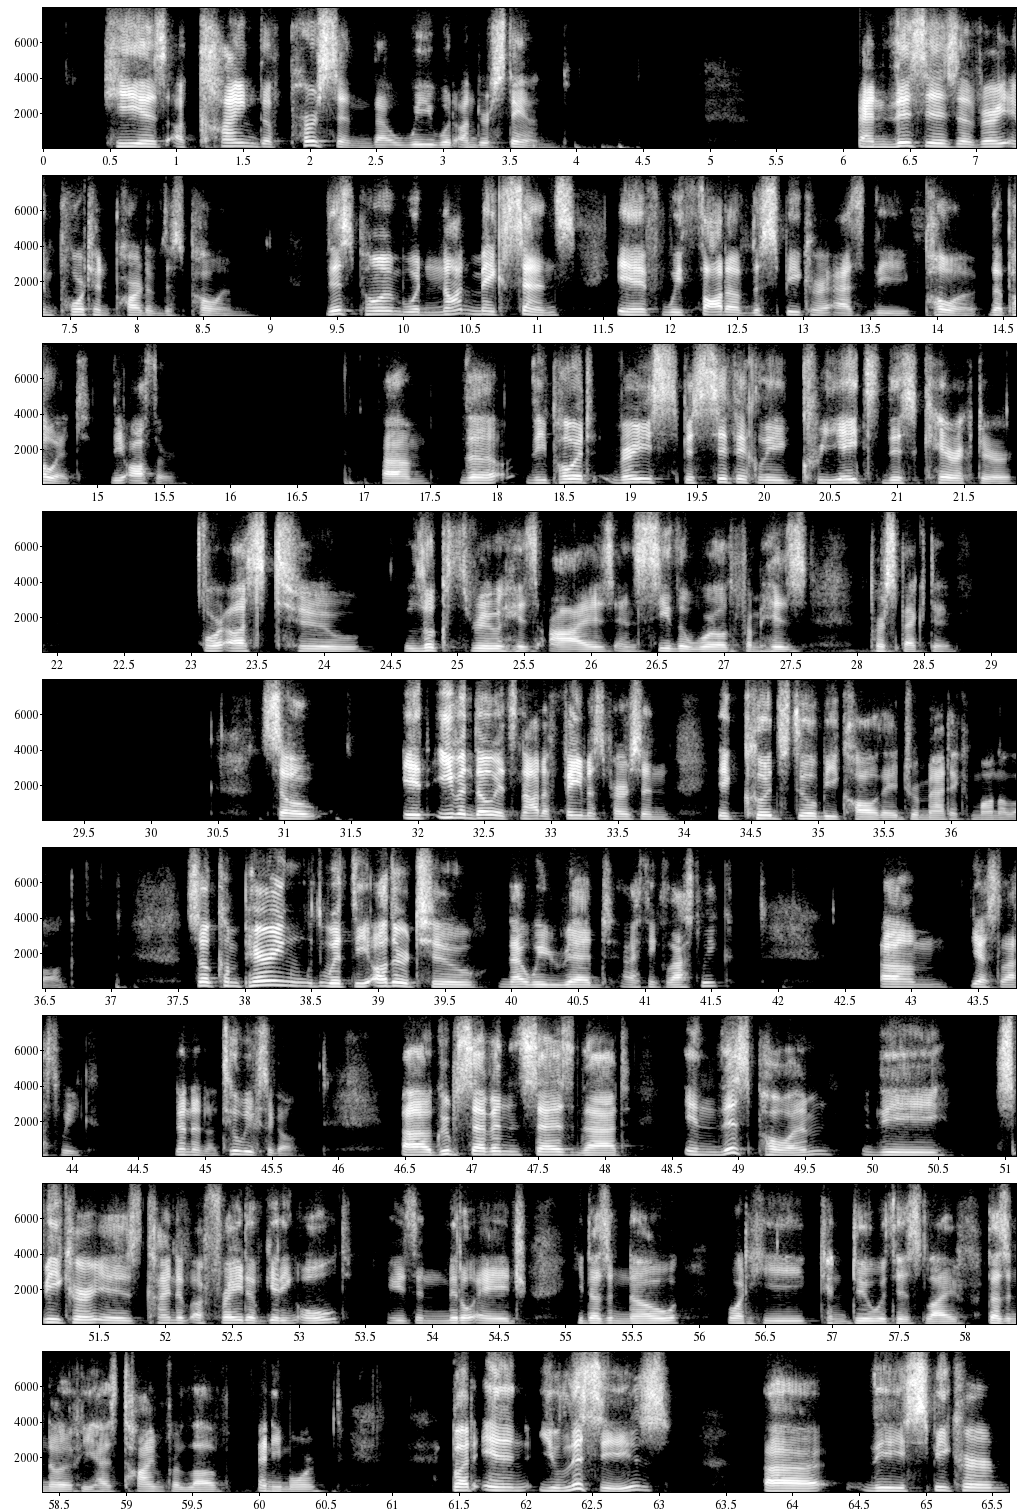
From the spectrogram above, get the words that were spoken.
he is a kind of person that we would understand. And this is a very important part of this poem. This poem would not make sense if we thought of the speaker as the poem, the poet, the author. Um, the the poet very specifically creates this character for us to look through his eyes and see the world from his perspective. So it even though it's not a famous person, it could still be called a dramatic monologue. So comparing with the other two that we read, I think last week. Um, yes, last week. No, no, no, two weeks ago. Uh, group seven says that in this poem, the speaker is kind of afraid of getting old. He's in middle age. He doesn't know what he can do with his life, doesn't know if he has time for love anymore. But in Ulysses, uh, the speaker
